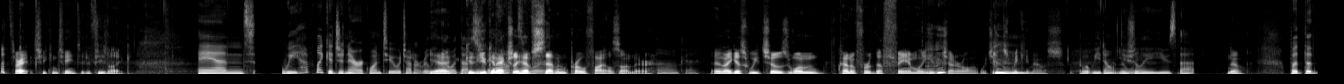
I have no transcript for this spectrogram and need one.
that's right. She can change it if she'd like. And we have like a generic one too, which I don't really yeah, know what that because you can actually have for. seven profiles on there. Oh, okay. And I guess we chose one kind of for the family in general, which is. Mickey Mouse. But we don't then we- usually use that. No, But the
